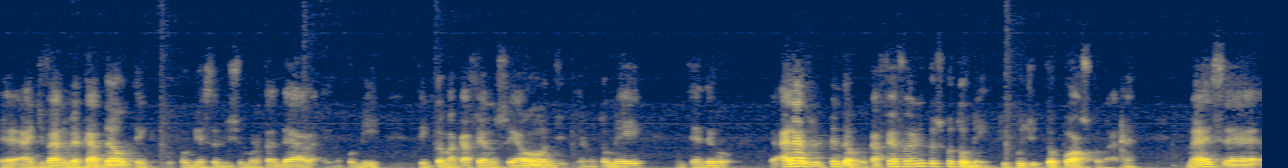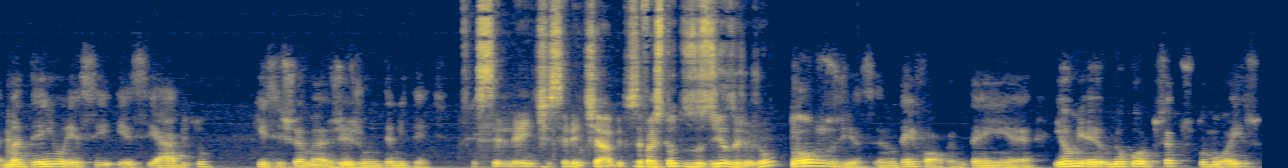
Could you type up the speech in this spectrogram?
é, a gente vai no Mercadão, tem que comer sanduíche de mortadela, eu não comi, tem que tomar café não sei aonde, eu não tomei, entendeu? Aliás, perdão, o café foi a única coisa que eu tomei, que, pude, que eu posso tomar, né? Mas é, mantenho esse, esse hábito que se chama jejum intermitente. Excelente, excelente hábito. Você faz todos os dias o jejum? Todos os dias, não tem folga, não tem. É... Eu, eu, meu corpo se acostumou a isso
